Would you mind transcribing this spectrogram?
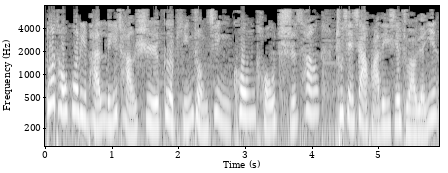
多头获利盘离场是各品种净空头持仓出现下滑的一些主要原因，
